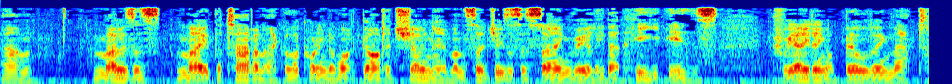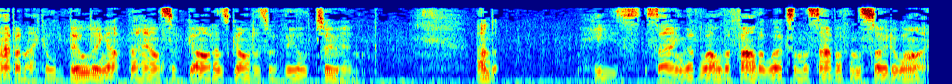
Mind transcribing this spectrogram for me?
um, Moses made the tabernacle according to what God had shown him. And so Jesus is saying really that he is creating or building that tabernacle, building up the house of God as God has revealed to him. And he's saying that, well, the Father works on the Sabbath and so do I.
